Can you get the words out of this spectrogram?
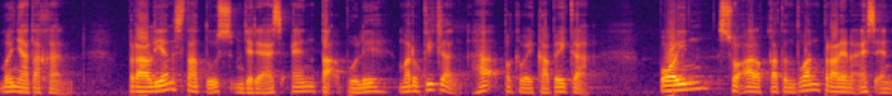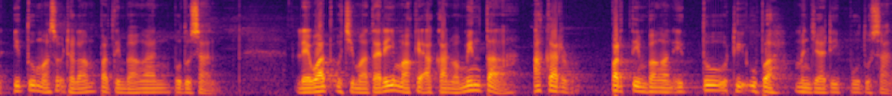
menyatakan Peralihan status menjadi ASN tak boleh merugikan hak pegawai KPK. Poin soal ketentuan peralihan ASN itu masuk dalam pertimbangan putusan. Lewat uji materi, maka akan meminta agar pertimbangan itu diubah menjadi putusan.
